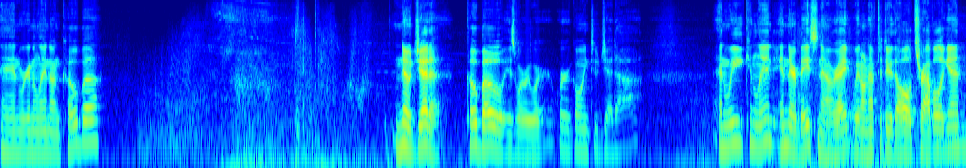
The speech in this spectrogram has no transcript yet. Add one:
And we're gonna land on Koboh. No, Jedha. Koboh is where we were. We're going to Jedha. And we can land in their base now, right? We don't have to do the whole travel again.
